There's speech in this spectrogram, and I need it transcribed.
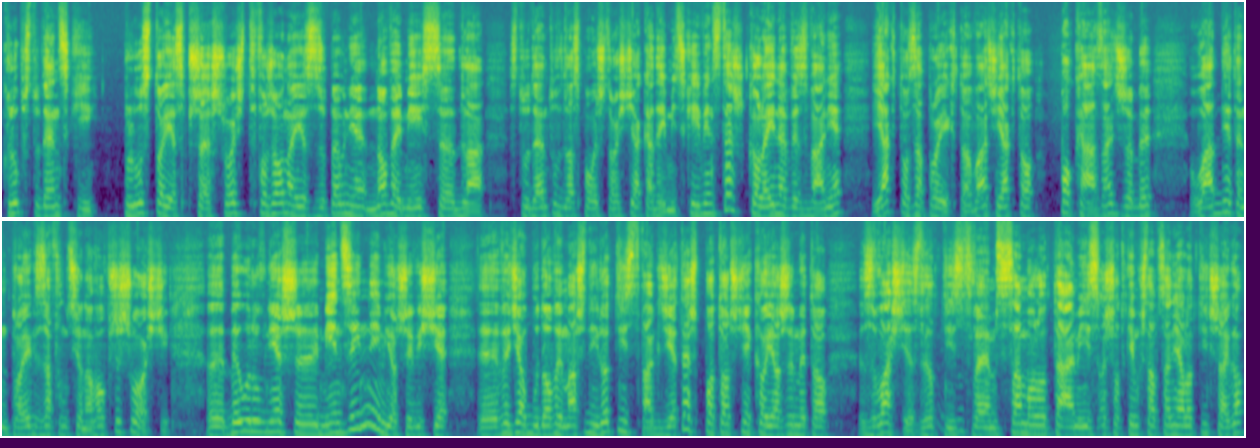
Klub studencki Plus to jest przeszłość, tworzone jest zupełnie nowe miejsce dla studentów, dla społeczności akademickiej, więc też kolejne wyzwanie, jak to zaprojektować, jak to pokazać, żeby ładnie ten projekt zafunkcjonował w przyszłości. Y, Był również y, między innymi oczywiście y, Wydział Budowy Maszyn i Lotnictwa, gdzie też potocznie kojarzymy to z właśnie z lotnictwem, z samolotami, z ośrodkiem kształcenia lotniczego,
